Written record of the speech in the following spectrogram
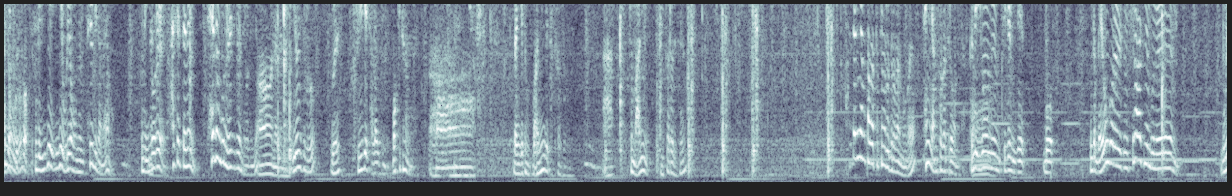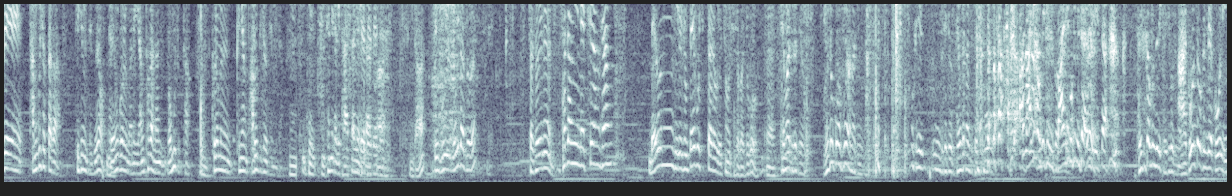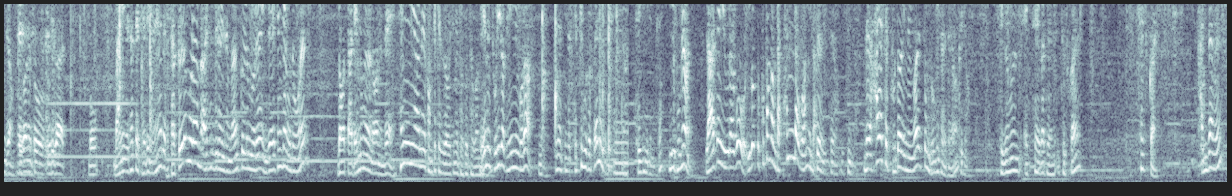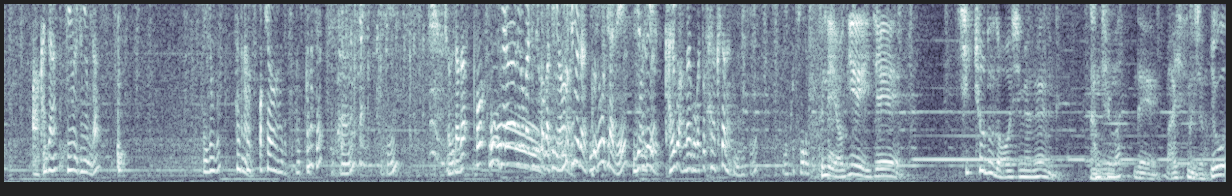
수가 없죠. 근데 이게, 이게 우리가 먹는 수육이잖아요. 근데 이거를 하실 때는 세 등분을 해주셔야 되거든요. 아, 네네. 이런 식으로 왜? 길게 잘라주면 먹기 편하네. 아, 나 이게 좀게 좋죠. 아, 좀 많이 좀 썰어주세요. 생양파 같은 경우 들어가는 건가요? 생양파 같은 경우. 근데 이거는 지금 이제 뭐 그러니까 매운 거를 좀 싫어하시는 분은 물에 담그셨다가 드시면 되고요. 매운 걸 만약 양파가 나면 너무 좋다. 그러면 그냥 바로 드셔도 됩니다. 이렇게 두 생각이 다 썰려야 되겠습니다. 물 여기다 넣어요. 자, 저희는 사장님의 취향상 매운 기를 좀 빼고 싶다고 요청을 주셔가지고 네, 제 말대로 무조건 후회 안 하시고 혹시 음, 제가 그건 인정. 그거는 또 우리가 뭐 사태 대비를 해야 돼. 자, 끓는 물을 말씀드리지만 끓는 물에 이제 생강우동을 넣었다, 냉면을 넣었는데 생면을 검색해서 넣으시면 더 좋다고. 얘는 조리가 돼 있는 거라 그냥 진짜 빼는 거예요. 돼지 기름서. 이게 보면 라드 이유라고 이것도 쿠팡만 다 판다고 하면 있어요, 있어요, 있습니다. 근데 하얗게 굳어 있는 걸좀 녹이셔야 돼요. 그죠? 지금은 액체가 된 두 숟갈, 세 숟갈. 간장을 아 간장 비율 중요합니다. 이 정도? 한 숟갈 꽉 채워 한 숟갈 끝났어요? 네. 이렇게. 여기다가 어? 이 계란으로 만든 것 같으면 이거 이거 이거 해야지. 이게 사실 갈고 안 갈고가 또 차이가 크잖아요. 이렇게. 이 고추기름. 근데 여기에 이제 식초도 넣으시면은 감칠맛? 네 맛있습니다. 요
